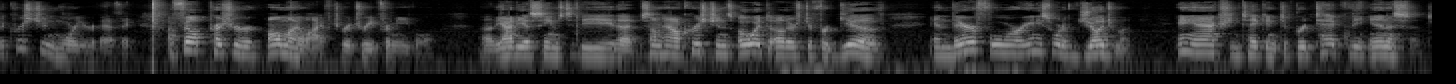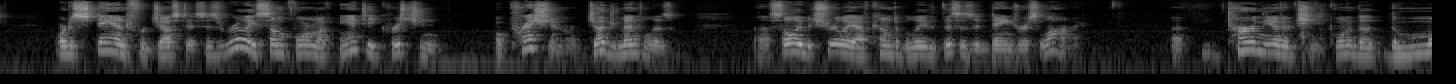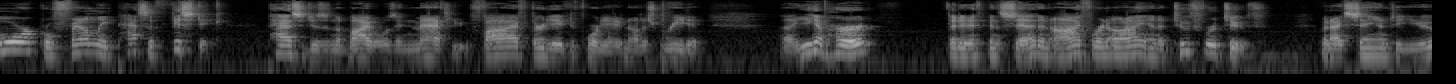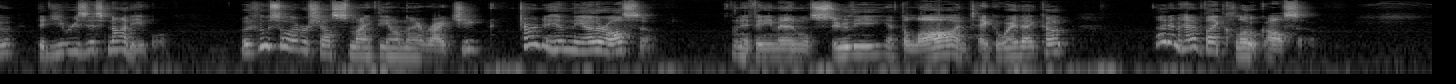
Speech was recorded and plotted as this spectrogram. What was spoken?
the Christian warrior ethic. I felt pressure all my life to retreat from evil. Uh, the idea seems to be that somehow Christians owe it to others to forgive, and therefore any sort of judgment, any action taken to protect the innocent, or to stand for justice is really some form of anti Christian oppression or judgmentalism. Uh, slowly but surely, I've come to believe that this is a dangerous lie. Turn the other cheek. One of the, the more profoundly pacifistic passages in the Bible is in Matthew 5 38 to 48, and I'll just read it. Uh, ye have heard that it hath been said, An eye for an eye, and a tooth for a tooth. But I say unto you, that ye resist not evil. But whosoever shall smite thee on thy right cheek, turn to him the other also. And if any man will sue thee at the law and take away thy coat, let him have thy cloak also.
